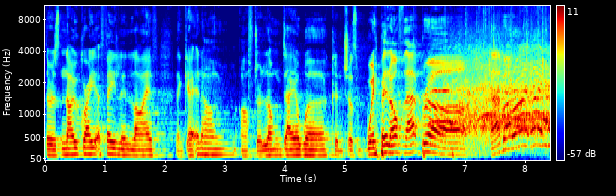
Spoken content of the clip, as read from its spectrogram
there is no greater feeling in life than getting home after a long day of work and just whipping off that bra. Am I right, ladies?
